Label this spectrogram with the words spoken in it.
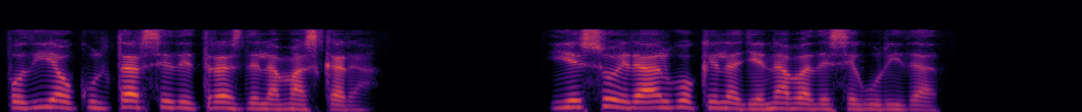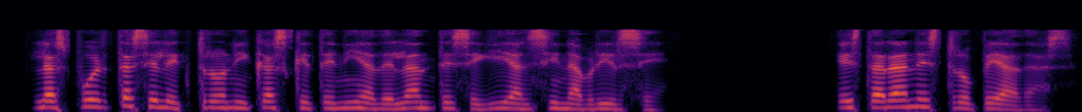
podía ocultarse detrás de la máscara. Y eso era algo que la llenaba de seguridad. Las puertas electrónicas que tenía delante seguían sin abrirse. Estarán estropeadas.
